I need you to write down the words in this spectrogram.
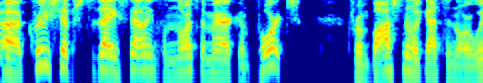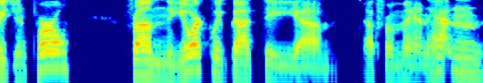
uh, cruise ships today sailing from North American ports. From Boston, we got the Norwegian Pearl. From New York, we've got the um, uh, from Manhattan.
